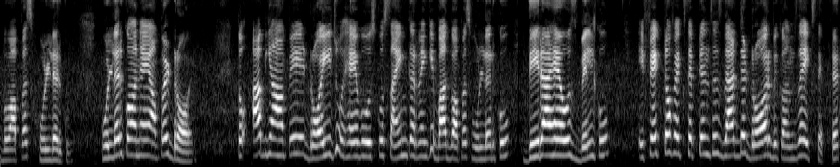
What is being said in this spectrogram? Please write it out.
वापस होल्डर को। होल्डर कौन है यहाँ पर? ड्रॉर तो अब यहाँ पे ड्रॉई जो है वो उसको साइन करने के बाद वापस होल्डर को दे रहा है उस बिल को। Effect of acceptance is that the drawer becomes the acceptor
